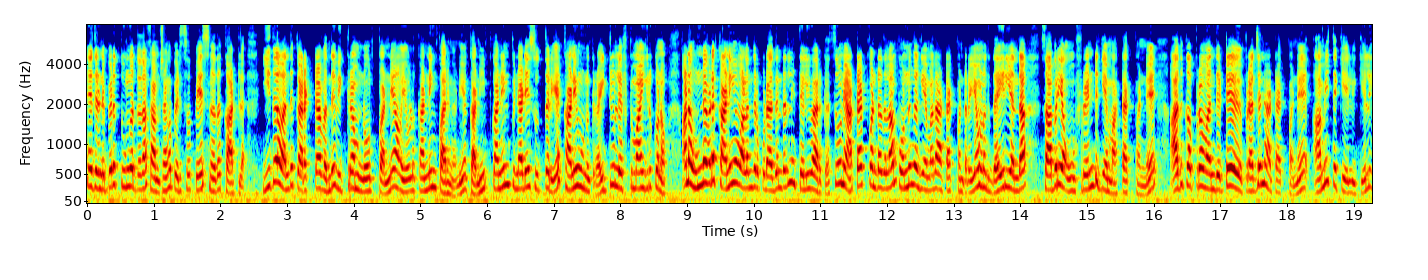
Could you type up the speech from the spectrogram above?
நேற்று ரெண்டு பேரும் தூங்குறத தான் காமிச்சாங்க. பெருசாக பேசினதை காட்டல. இதை வந்து கரெக்டாக வந்து விக்ரம் நோட் பண்ணி அவன் எவ்வளோ கண்ணிங் பாருங்க. நீ கனி கனின் பின்னாடியே சுத்தறிய கனி உனக்கு ரைட்டு லெஃப்ட்டுமா இருக்கணும். ஆனால் உன்னை விட கனியும் வளர்ந்துடக்கூடாதுன்றது நீ தெளிவாக இருக்க. ஸோ நீ அட்டாக் பண்ணுறதெல்லாம் பொண்ணுங்க கேமை தான் அட்டாக் பண்ணுறியா உனக்கு தைரியம் தான் சபரியா உன் ஃப்ரெண்டு கேம் அட்டாக் பண்ணு. அதுக்கப்புறம் வந்துட்டு பிரஜனை அட்டாக் பண்ணு. அமித்த கேள்வி கேளு.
